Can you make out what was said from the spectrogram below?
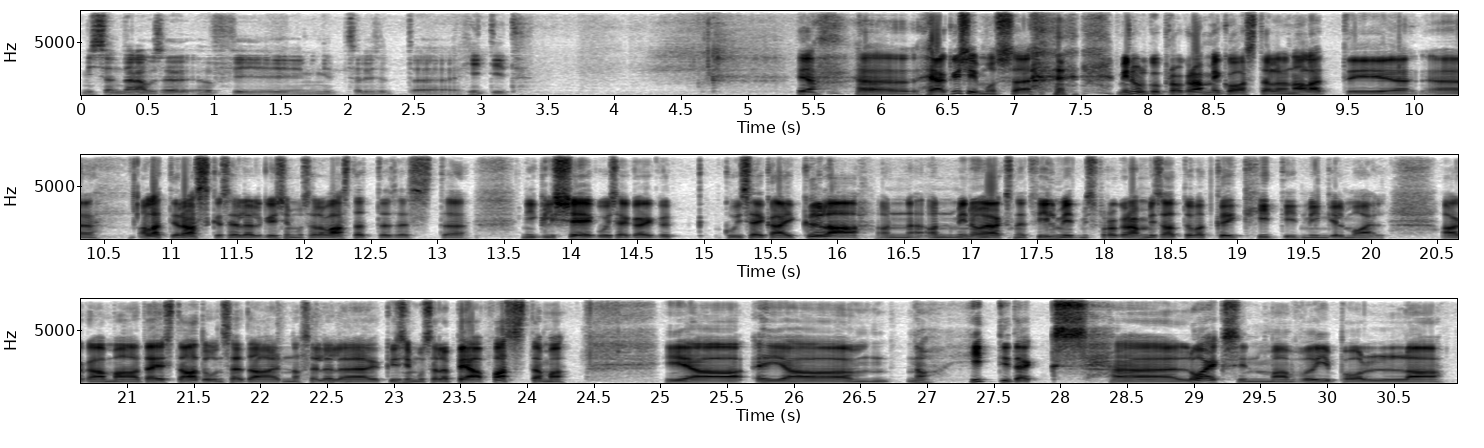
mis on tänavuse HÖFFi mingid sellised hitid? Jah, hea küsimus minul kui programmi koostajal on alati äh, alati raske sellele küsimusele vastata, sest äh, nii klišee, kui see ka ei kui see ka ei kõla, on, on minu jaoks need filmid, mis programmi satuvad, kõik hitid mingil moel. aga ma täiesti adun seda, et noh, sellele küsimusele peab vastama ja, ja noh, hittideks äh, loeksin ma võib-olla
